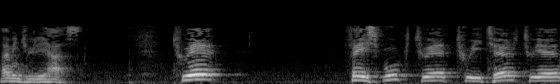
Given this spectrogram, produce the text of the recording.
همینجوری هست. توی فیسبوک توی توییتر توی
